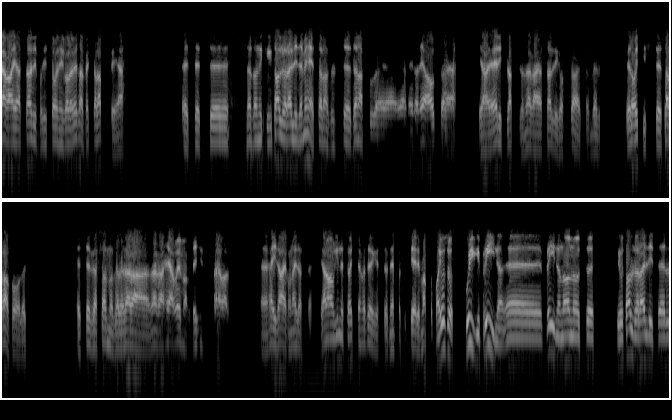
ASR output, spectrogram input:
väga hea stardipositsiooniga olev Esa-Pekka Lappi ja et, et äh, nad on ikkagi talverallide mehed sarnaselt äh, Tänakuga ja, ja neil on hea auto ja, ja, ja eriti Lappil on väga hea stardikoht ka, et on veel, veel Otist äh, tagapool, et, et see peaks andma talle väga, väga hea võimaluse esimesel päeval häid aegu näidata. ja no kindlasti Ott on ka see, kes seda tempot dikteerima hakkab. ma ei usu, kuigi Priin, Priin on olnud ju talverallidel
